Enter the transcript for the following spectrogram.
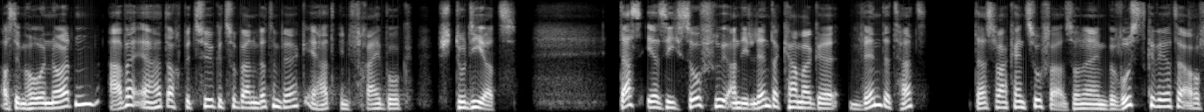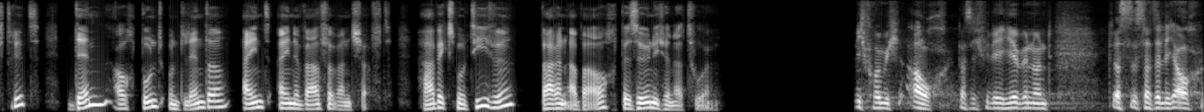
aus dem hohen Norden, aber er hat auch Bezüge zu Baden-Württemberg. Er hat in Freiburg studiert. Dass er sich so früh an die Länderkammer gewendet hat, das war kein Zufall, sondern ein bewusst gewählter Auftritt, denn auch Bund und Länder eint eine Wahlverwandtschaft. Habecks Motive waren aber auch persönlicher Natur. Ich freue mich auch, dass ich wieder hier bin und das ist tatsächlich auch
